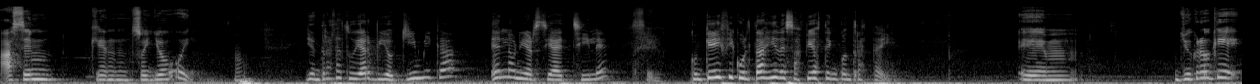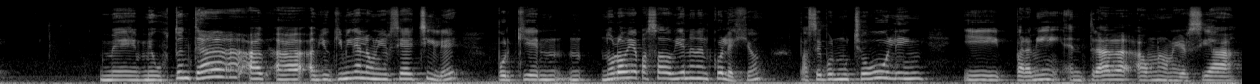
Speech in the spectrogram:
hacen quien soy yo hoy. Y entraste a estudiar bioquímica en la Universidad de Chile. Sí. ¿Con qué dificultades y desafíos te encontraste ahí? Em, yo creo que me, gustó entrar a, bioquímica en la Universidad de Chile porque no lo había pasado bien en el colegio. Pasé por mucho bullying y para mí entrar a una universidad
